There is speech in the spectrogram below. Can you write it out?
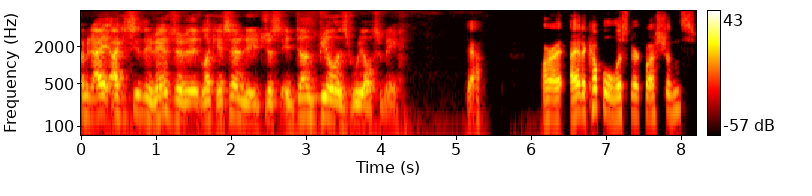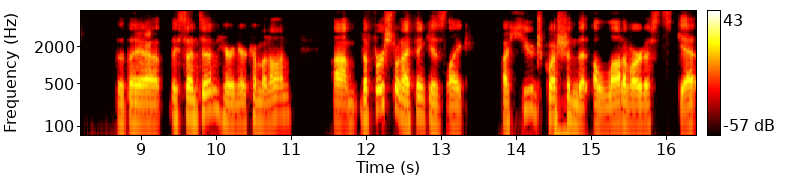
I mean, I, I can see the advantage of it. Like I said, it just it doesn't feel as real to me. All right, I had a couple of listener questions that they uh, they sent in here and you're coming on. Um, the first one I think is like a huge question that a lot of artists get,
